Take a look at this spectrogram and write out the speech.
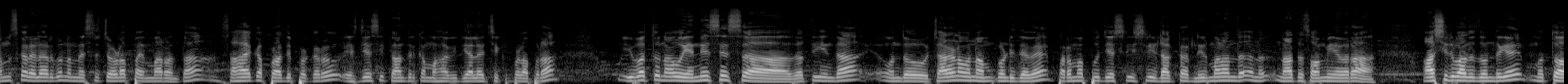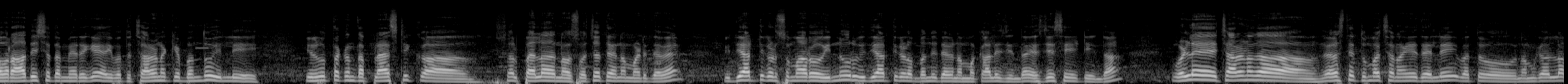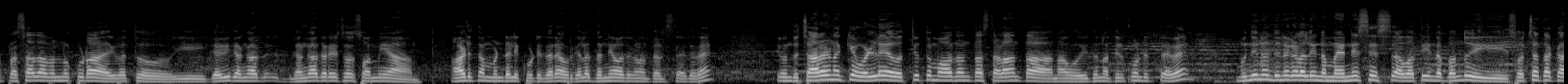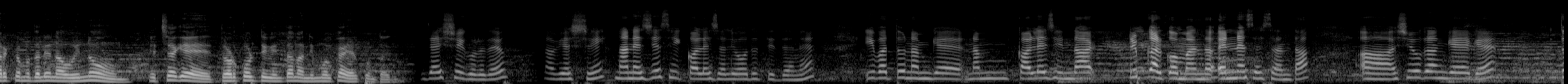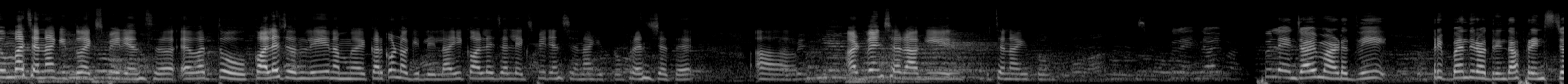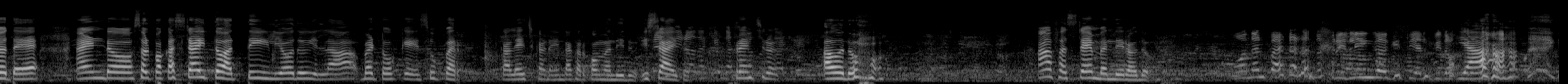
ನಮಸ್ಕಾರ ಎಲ್ಲರಿಗೂ. ನಮ್ಮ ಹೆಸರು ಚೌಡಪ್ಪ ಎಂ ಆರ್ ಅಂತ. ಸಹಾಯಕ ಪ್ರಾಧ್ಯಾಪಕರು ಎಸ್ ಜೆ ಸಿ ತಾಂತ್ರಿಕ ಮಹಾವಿದ್ಯಾಲಯ ಚಿಕ್ಕಬಳ್ಳಾಪುರ. ಇವತ್ತು ನಾವು ಎನ್ ಎಸ್ ಎಸ್ ವತಿಯಿಂದ ಒಂದು ಚಾರಣವನ್ನು ಹಮ್ಮಿಕೊಂಡಿದ್ದೇವೆ. ಪರಮ ಪೂಜ್ಯ ಶ್ರೀ ಶ್ರೀ ಡಾಕ್ಟರ್ ನಿರ್ಮಲಾನಂದನಾಥ ಸ್ವಾಮಿಯವರ ಆಶೀರ್ವಾದದೊಂದಿಗೆ ಮತ್ತು ಅವರ ಆದೇಶದ ಮೇರೆಗೆ ಇವತ್ತು ಚಾರಣಕ್ಕೆ ಬಂದು ಇಲ್ಲಿ ಇರತಕ್ಕಂಥ ಪ್ಲಾಸ್ಟಿಕ್ ಸ್ವಲ್ಪ ಎಲ್ಲ ನಾವು ಸ್ವಚ್ಛತೆಯನ್ನು ಮಾಡಿದ್ದೇವೆ. ವಿದ್ಯಾರ್ಥಿಗಳು ಸುಮಾರು ಇನ್ನೂರು ವಿದ್ಯಾರ್ಥಿಗಳು ಬಂದಿದ್ದೇವೆ ನಮ್ಮ ಕಾಲೇಜಿಂದ ಎಸ್ ಜೆ ಸಿ ಐ ಟಿಯಿಂದ ಒಳ್ಳೆ ಚಾರಣದ ವ್ಯವಸ್ಥೆ ತುಂಬ ಚೆನ್ನಾಗಿದೆ ಇಲ್ಲಿ. ಇವತ್ತು ನಮಗೆಲ್ಲ ಪ್ರಸಾದವನ್ನು ಕೂಡ ಇವತ್ತು ಈ ಗವಿ ಗಂಗಾ, ಗಂಗಾಧರೇಶ್ವರ ಸ್ವಾಮಿಯ ಆಡಳಿತ ಮಂಡಳಿ ಕೊಟ್ಟಿದ್ದಾರೆ. ಅವ್ರಿಗೆಲ್ಲ ಧನ್ಯವಾದಗಳನ್ನು ತಿಳಿಸ್ತಾ ಇದ್ದೇವೆ. ಈ ಒಂದು ಚಾರಣಕ್ಕೆ ಒಳ್ಳೆಯ ಅತ್ಯುತ್ತಮವಾದಂಥ ಸ್ಥಳ ಅಂತ ನಾವು ಇದನ್ನು ತಿಳ್ಕೊಂಡಿರ್ತೇವೆ. ಮುಂದಿನ ದಿನಗಳಲ್ಲಿ ನಮ್ಮ ಎನ್ ಎಸ್ ಎಸ್ ವತಿಯಿಂದ ಬಂದು ಈ ಸ್ವಚ್ಛತಾ ಕಾರ್ಯಕ್ರಮದಲ್ಲಿ ನಾವು ಇನ್ನೂ ಹೆಚ್ಚಾಗಿ ತೊಡ್ಕೊಳ್ತೀವಿ ಅಂತ ನಾನು ನಿಮ್ಮ ಮೂಲಕ ಹೇಳ್ಕೊತಾ ಇದ್ದೀನಿ. ಜೈ ಶ್ರೀ ಗುರುದೇವ್. ನವ್ಯಶ್ರೀ. ನಾನು ಎಸ್ ಜೆ ಸಿ ಕಾಲೇಜಲ್ಲಿ ಓದುತ್ತಿದ್ದೇನೆ. ಇವತ್ತು ನಮಗೆ ನಮ್ಮ ಕಾಲೇಜಿಂದ ಟ್ರಿಪ್ ಕರ್ಕೊಂಬಂದು ಎನ್ ಎಸ್ ಎಸ್ ಅಂತ. ಶಿವಗಂಗೆಗೆ ತುಂಬ ಚೆನ್ನಾಗಿತ್ತು ಎಕ್ಸ್ಪೀರಿಯನ್ಸ್ ಯಾವತ್ತು ಕಾಲೇಜಲ್ಲಿ ನಮಗೆ ಕರ್ಕೊಂಡು ಹೋಗಿರಲಿಲ್ಲ ಈ ಕಾಲೇಜಲ್ಲಿ ಎಕ್ಸ್ಪೀರಿಯನ್ಸ್ ಚೆನ್ನಾಗಿತ್ತು ಫ್ರೆಂಡ್ಸ್ ಜೊತೆ. ಅಡ್ವೆಂಚರ್ ಆಗಿ ಚೆನ್ನಾಗಿತ್ತು. ಫುಲ್ ಎಂಜಾಯ್ ಮಾಡಿದ್ವಿ. ಟ್ರಿಪ್ ಬಂದಿರೋದ್ರಿಂದ ಫ್ರೆಂಡ್ಸ್ ಜೊತೆ. ಆ್ಯಂಡ್ ಸ್ವಲ್ಪ ಕಷ್ಟ ಇತ್ತು ಹತ್ತಿ ಇಳಿಯೋದು ಇಲ್ಲ ಬಟ್ ಓಕೆ ಸೂಪರ್ ಕಾಲೇಜ್ ಕಡೆಯಿಂದ ಕರ್ಕೊಂಬಂದಿದ್ದು ಇಷ್ಟ ಆಯಿತು. ಫ್ರೆಂಡ್ಸ್ ಹೌದು. ಹಾಂ ಫಸ್ಟ್ ಟೈಮ್ ಬಂದಿರೋದು. ಯಾ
